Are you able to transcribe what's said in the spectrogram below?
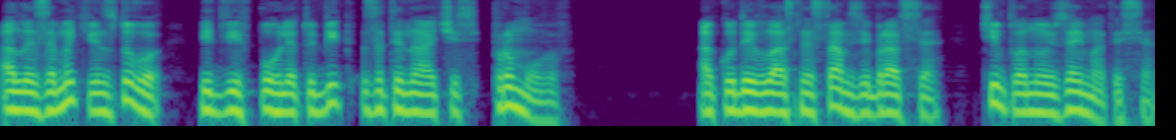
Але за мить він знову відвів погляд у бік, затинаючись, промовив А куди, власне, сам зібрався, чим плануєш займатися?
